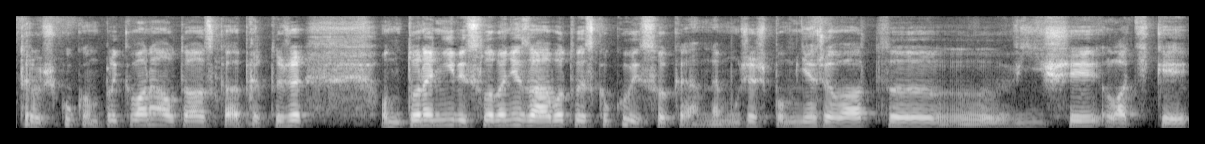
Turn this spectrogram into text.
trošku komplikovaná otázka, protože on to není vysloveně závod ve skoku vysokém. Nemůžeš poměřovat eh, výši laťky.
